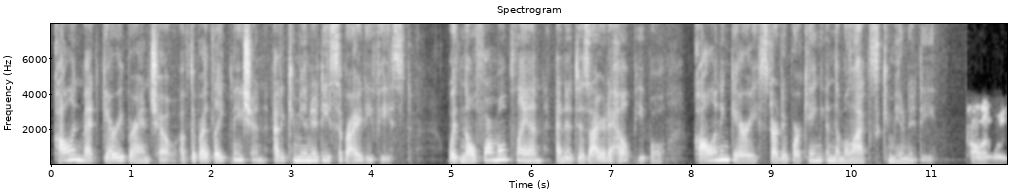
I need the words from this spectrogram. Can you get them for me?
Colin met Gary Brancho of the Red Lake Nation at a community sobriety feast. With no formal plan and a desire to help people, Colin and Gary started working in the Mille Lacs community. Colin was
